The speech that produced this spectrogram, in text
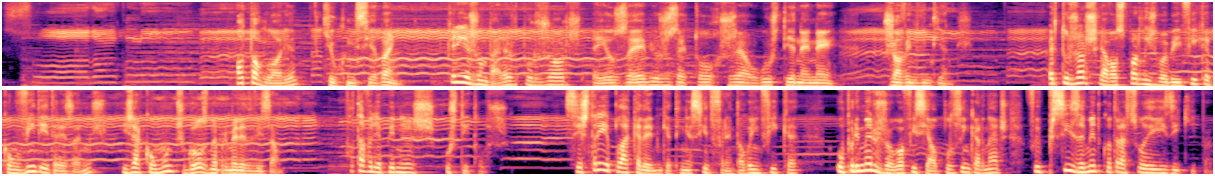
Sou Autoglória, que o conhecia bem, queria juntar Artur Jorge a Eusébio, José Torres, José Augusto e a Nené, jovem de 20 anos. Artur Jorge chegava ao Sport Lisboa Benfica com 23 anos e já com muitos gols na primeira divisão. Faltava-lhe apenas os títulos. Se a estreia pela Académica tinha sido frente ao Benfica, o primeiro jogo oficial pelos encarnados foi precisamente contra a sua ex-equipa.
